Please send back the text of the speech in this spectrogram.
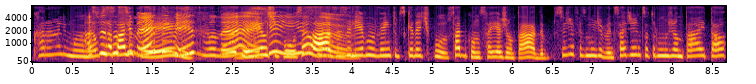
caralho, mano, As é pessoas se metem dele. mesmo, né? Meu Deus, Que tipo, sei lá, às isso? vezes ele ia um evento de skate, tipo, sabe quando saía jantar? Você já fez um monte de evento, sai de gente, sai todo mundo jantar e tal.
